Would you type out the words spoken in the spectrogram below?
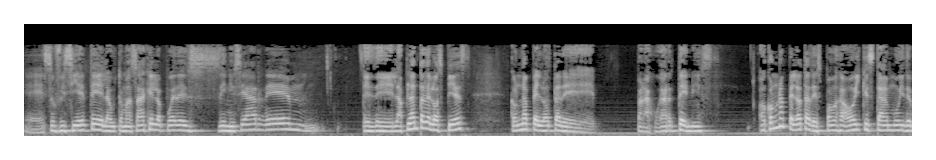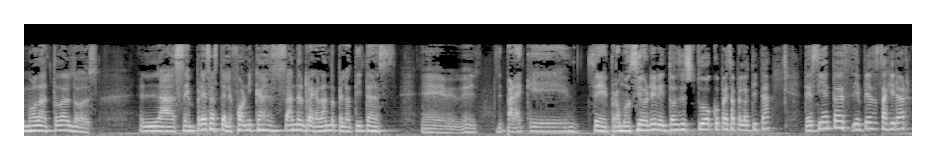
eh, suficiente. El automasaje lo puedes iniciar de desde la planta de los pies con una pelota de para jugar tenis o con una pelota de esponja. Hoy que está muy de moda todas los las empresas telefónicas andan regalando pelotitas eh, eh, para que se promocionen. Entonces tú ocupas esa pelotita, te sientas y empiezas a girar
